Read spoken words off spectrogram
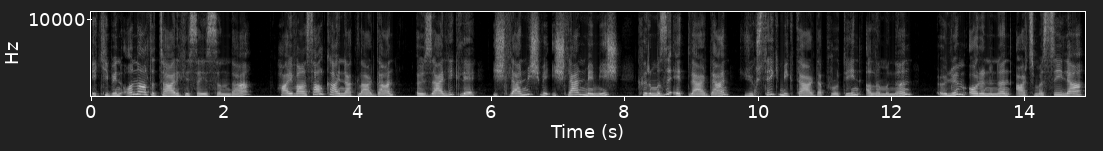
2016 tarihli sayısında hayvansal kaynaklardan özellikle işlenmiş ve işlenmemiş kırmızı etlerden yüksek miktarda protein alımının ölüm oranının artmasıyla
